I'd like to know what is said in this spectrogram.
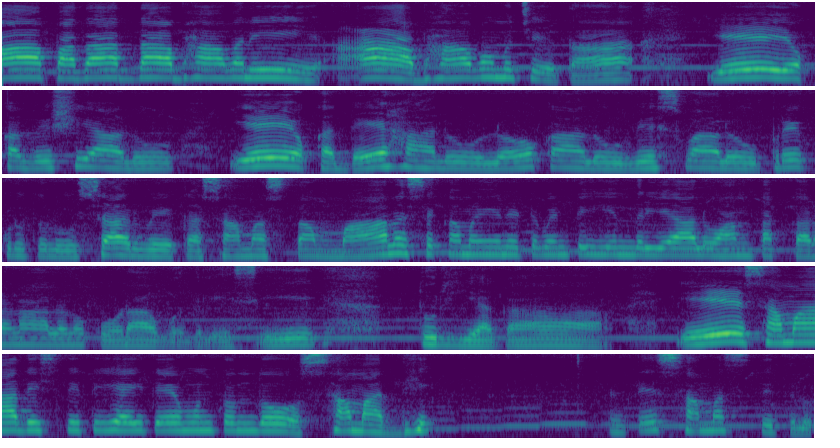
ఆ పదార్థాభావని ఆ అభావము చేత ఏ యొక్క విషయాలు ఏ యొక్క దేహాలు లోకాలు విశ్వాలు ప్రకృతులు సర్వేక సమస్త మానసికమైనటువంటి ఇంద్రియాలు అంతఃకరణాలను కూడా వదిలేసి తుర్యగా ఏ సమాధి స్థితి అయితే ఉంటుందో సమాధి అంటే సమస్థితులు.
